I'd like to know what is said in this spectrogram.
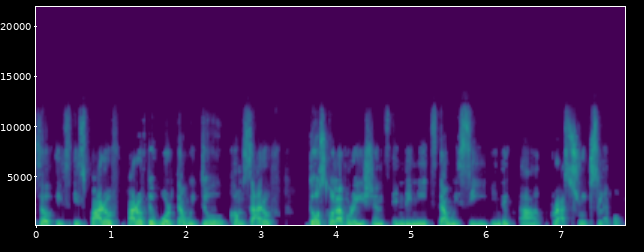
so it's, it's part of part of the work that we do comes out of those collaborations and the needs that we see in the uh, grassroots level.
